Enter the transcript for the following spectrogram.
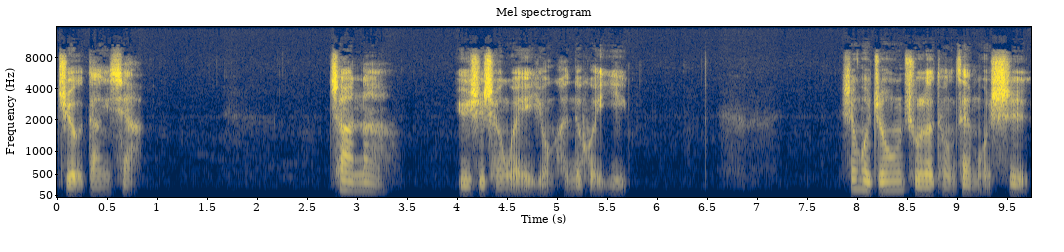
只有当下。刹那，于是成为永恒的回忆。生活中除了同在模式，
